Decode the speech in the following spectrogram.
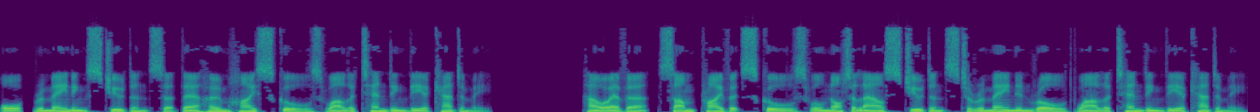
or, remaining students at their home high schools while attending the academy. However, some private schools will not allow students to remain enrolled while attending the academy.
